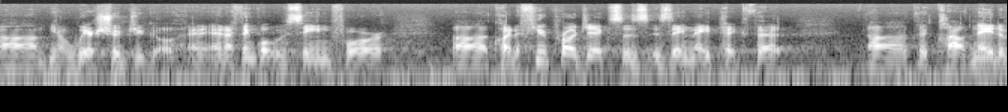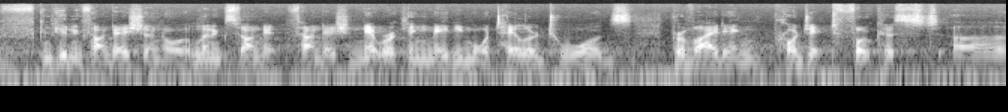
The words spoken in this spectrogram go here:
um, you know, where should you go? And, and I think what we've seen for uh, quite a few projects is, is they may pick that uh, the Cloud Native Computing Foundation or Linux Foundation networking may be more tailored towards providing project-focused uh,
